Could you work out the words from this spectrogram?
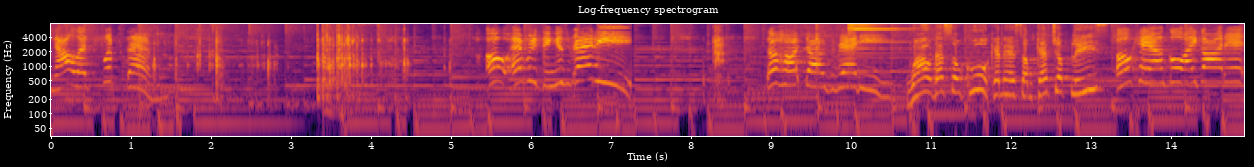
Now let's flip them. Oh, everything is ready. The hot dog's ready. Wow, that's so cool. Can I have some ketchup, please? Okay, Uncle, I got it.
